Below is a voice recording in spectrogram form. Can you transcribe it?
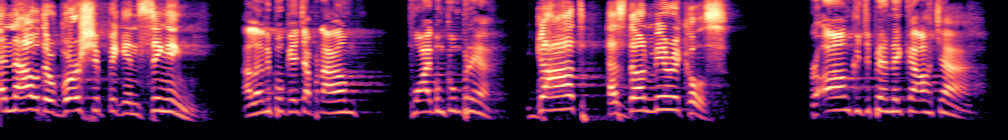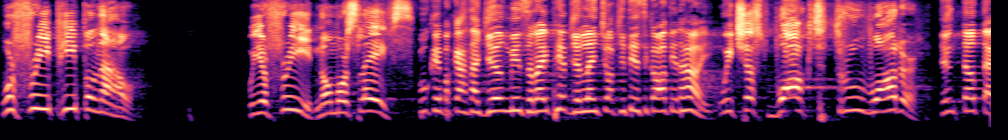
And now they're worshiping and singing. ឥឡូវនេះពួកគេចាប់ផ្ដើមថ្វាយបង្គំព្រះ God has done miracles. ព្រះអង្គគឺជាព្រះនៃការអស្ចារ្យ We're free people now. We are free, no more slaves. ពួកគេប្រកាសថាយើងមានសេរីភាពយើងលែងជាប់ជាទាសករទៀតហើយ We just walked through water. យើងទៅតែ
